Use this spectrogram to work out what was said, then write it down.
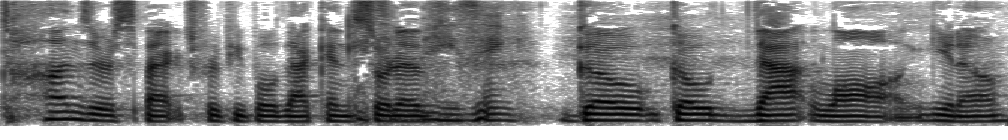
tons of respect for people that can It's sort of amazing. go go that long. You know,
